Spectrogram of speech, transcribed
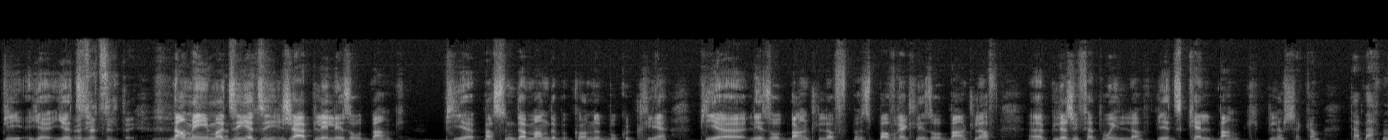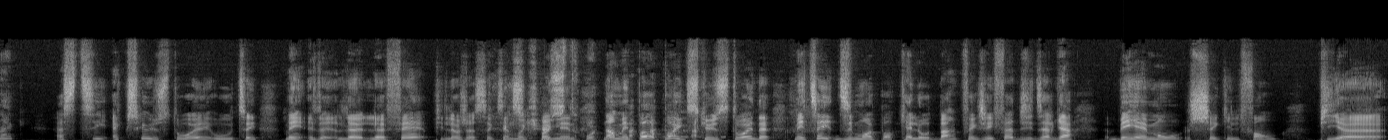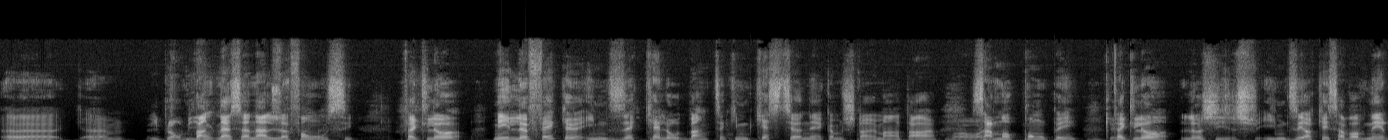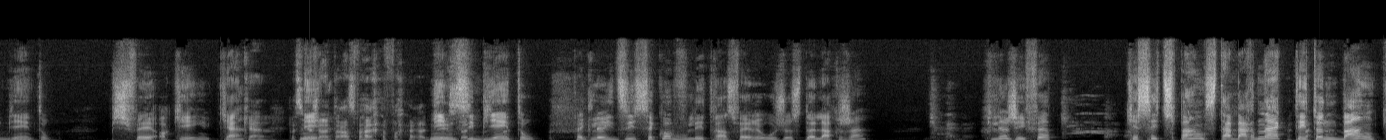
Puis il a, il a dit, subtilité. non, mais il m'a dit, il a dit, j'ai appelé les autres banques, puis euh, parce que c'est une demande de- qu'on a de beaucoup de clients, puis euh, les autres banques l'offrent. C'est pas vrai que les autres banques l'offrent. Euh, puis là, j'ai fait, oui, l'offrent. Puis il a dit, quelle banque? Puis là, j'étais comme, tabarnak, Asti, excuse-toi, ou tu sais, mais le, le fait, puis là, je sais que c'est moi qui pogne les... Non, mais pas, pas excuse-toi, de, mais tu sais, dis-moi pas quelle autre banque. Fait que j'ai fait, j'ai dit, regarde, BMO, je sais qu'ils le font, puis euh, euh, euh. Banque nationale le font aussi. Fait que là, mais le fait qu'il me disait quelle autre banque, tu sais, qu'il me questionnait comme j'étais un menteur, Ouais, ouais. ça m'a pompé. Fait que là, là, j'- il me dit, OK, ça va venir bientôt. Puis je fais, OK, quand? Quand? Parce Mais- que j'ai un transfert à faire à Mais il me dit bientôt. Fait que là, il dit, c'est quoi vous voulez transférer ou juste de l'argent? Puis là, j'ai fait, qu'est-ce que tu penses, tabarnak? T'es une banque.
